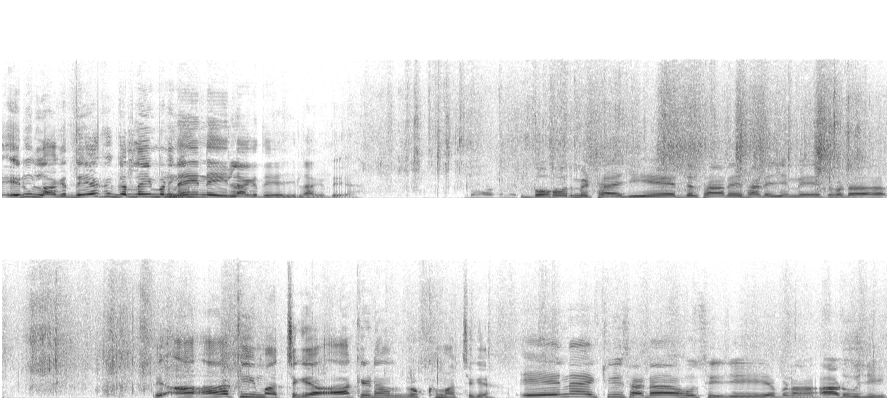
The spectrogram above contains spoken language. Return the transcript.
ਇਹਨੂੰ ਲੱਗਦੇ ਆ ਕਿ ਗੱਲਾਂ ਹੀ ਬਣੀਆਂ? ਨਹੀਂ ਨਹੀਂ ਲੱਗਦੇ ਆ ਜੀ ਲੱਗਦੇ ਆ। ਬਹੁਤ ਮਿੱਠਾ ਹੈ ਜੀ ਇਹ ਇੱਧਰ ਸਾਰੇ ਸਾਡੇ ਜਿਵੇਂ ਤੁਹਾਡਾ ਤੇ ਆ ਆ ਕੀ ਮੱਚ ਗਿਆ? ਆ ਕਿਹੜਾ ਰੁੱਖ ਮੱਚ ਗਿਆ? ਇਹ ਨਾ ਐਕਚੁਅਲੀ ਸਾਡਾ ਉਹ ਸੀ ਜੀ ਆਪਣਾ ਆੜੂ ਜੀ।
